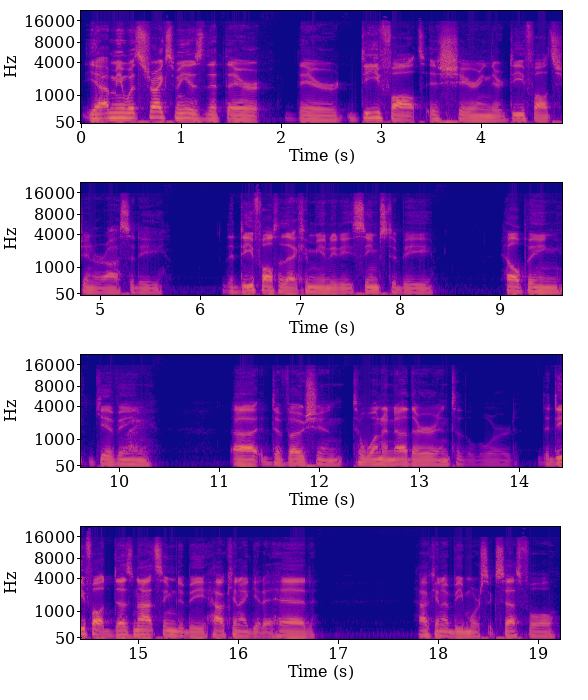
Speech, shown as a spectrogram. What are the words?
Yeah, I mean, what strikes me is that their their default is sharing. Their default's generosity. The default of that community seems to be helping, giving, right. uh, devotion to one another and to the Lord. the default does not seem to be how can I get ahead, how can I be more successful,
